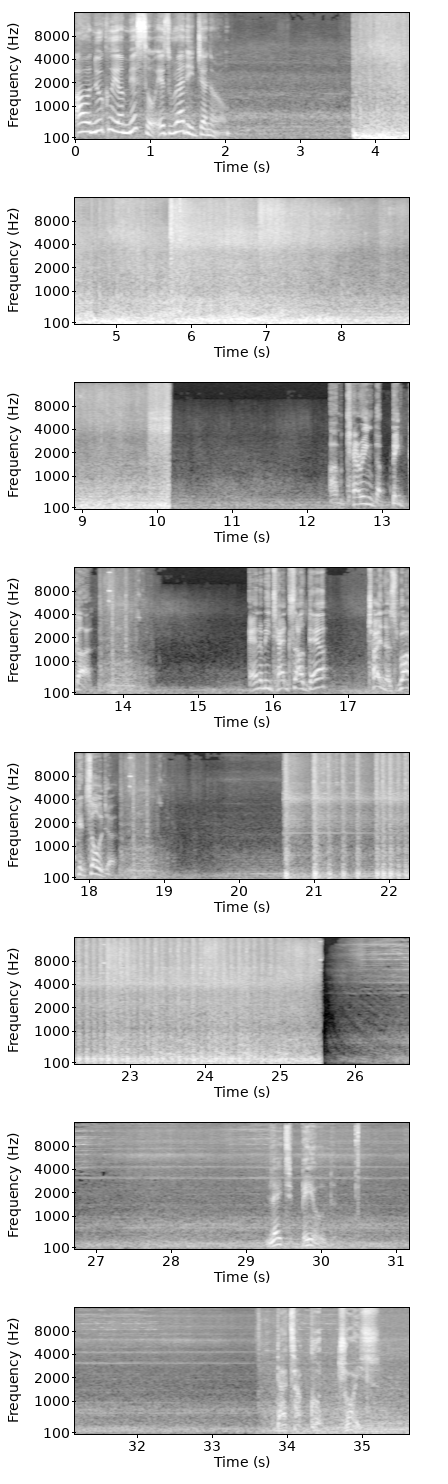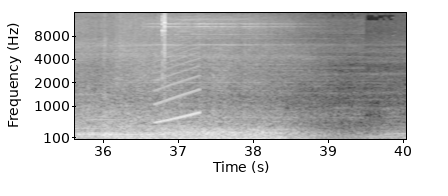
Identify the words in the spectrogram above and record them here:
Our nuclear missile is ready, General. I'm carrying the big gun. Enemy tanks out there? China's rocket soldier. Let's build. That's a good choice.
